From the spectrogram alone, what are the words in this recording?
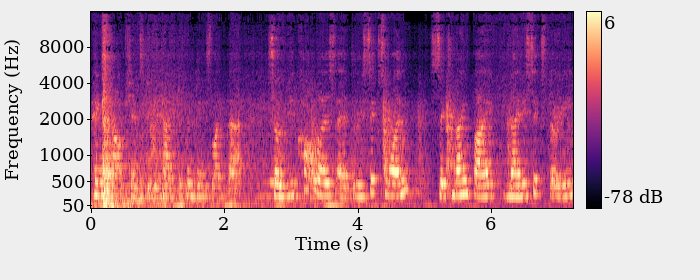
payment options do we have? Different things like that. So you call us at 361 695 9630.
